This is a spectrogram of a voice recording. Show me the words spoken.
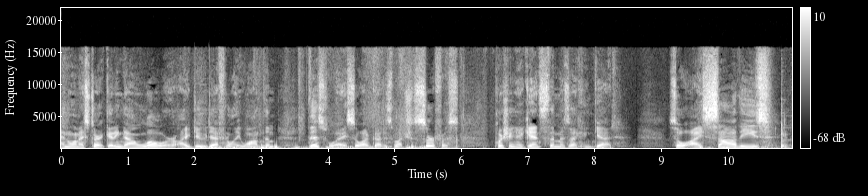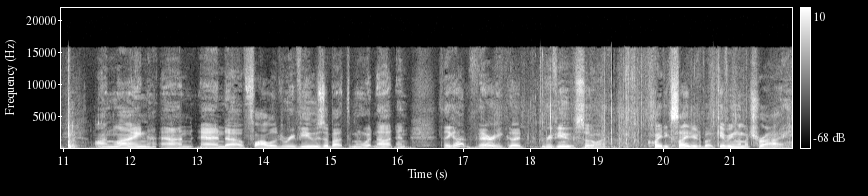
And when I start getting down lower, I do definitely want them this way so I've got as much surface pushing against them as I can get. So I saw these online and, and uh, followed reviews about them and whatnot, and they got very good reviews. So I'm quite excited about giving them a try.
